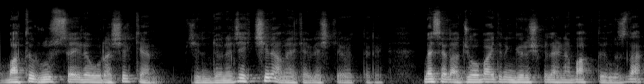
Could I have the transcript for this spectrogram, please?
Batı Rusya ile uğraşırken şimdi dönecek Çin Amerika Birleşik Devletleri. Mesela Joe Biden'ın görüşmelerine baktığımızda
